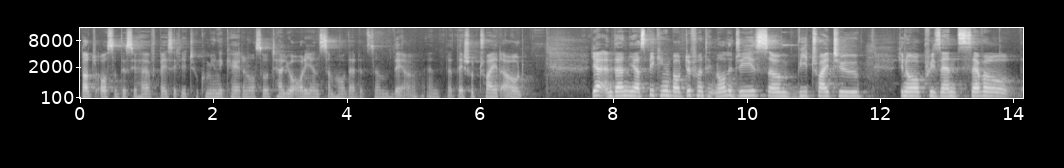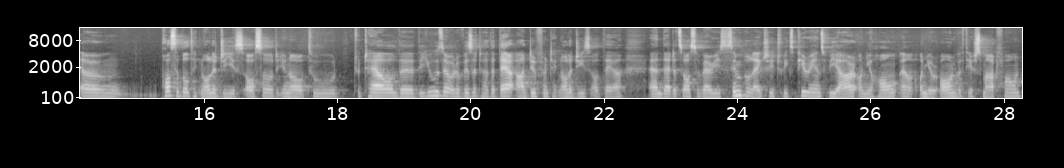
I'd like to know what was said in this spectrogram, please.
But also, this you have basically to communicate and also tell your audience somehow that it's um, there and that they should try it out. Yeah, and then yeah, speaking about different technologies, um, we try to you know, present several um, possible technologies also you know to to tell the the user or the visitor that there are different technologies out there and that it's also very simple actually to experience VR on your home uh, on your own with your smartphone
